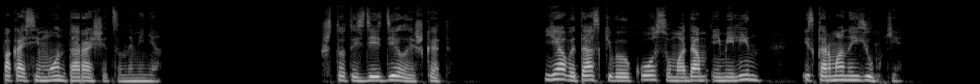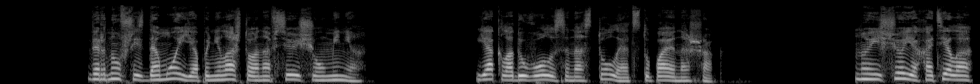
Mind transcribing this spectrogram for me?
пока Симон таращится на меня. «Что ты здесь делаешь, Кэт?» Я вытаскиваю косу мадам Эмилин из кармана юбки. Вернувшись домой, я поняла, что она все еще у меня. Я кладу волосы на стол и отступаю на шаг. Но еще я хотела...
